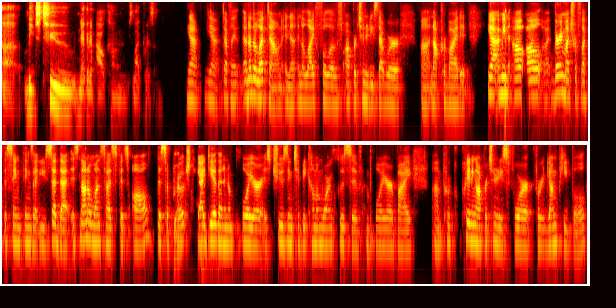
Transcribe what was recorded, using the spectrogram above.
uh, leads to negative outcomes like prison. Yeah, yeah, definitely. Another letdown in a, in a life full of opportunities that were uh, not provided. Yeah, I mean, I'll, I'll, very much reflect the same things that you said that it's not a one size fits all, this approach. Yeah. The idea that an employer is choosing to become a more inclusive employer by um, creating opportunities for, for young people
